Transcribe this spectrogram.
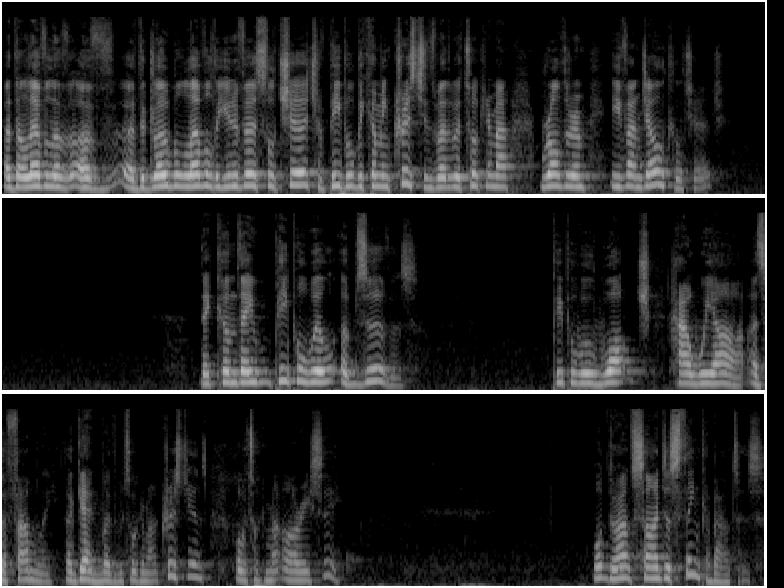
at the level of, of uh, the global level, the universal church, of people becoming Christians, whether we're talking about Rotherham Evangelical Church. They come, they, people will observe us. People will watch how we are as a family. Again, whether we're talking about Christians or we're talking about REC. What do outsiders think about us?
